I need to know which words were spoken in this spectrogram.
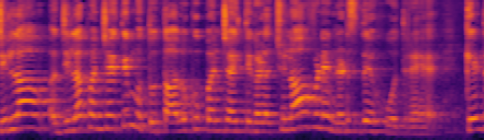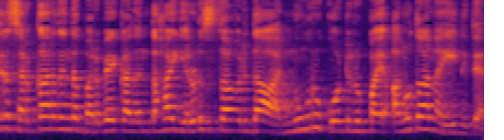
ಜಿಲ್ಲಾ ಜಿಲ್ಲಾ ಪಂಚಾಯತಿ ಮತ್ತು ತಾಲೂಕು ಪಂಚಾಯತಿಗಳ ಚುನಾವಣೆ ನಡೆಸದೆ ಹೋದ್ರೆ ಕೇಂದ್ರ ಸರ್ಕಾರದಿಂದ ಬರಬೇಕಾದಂತಹ ಎರಡು ಸಾವಿರದ ನೂರು ಕೋಟಿ ರೂಪಾಯಿ ಅನುದಾನ ಏನಿದೆ,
